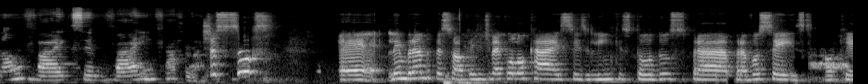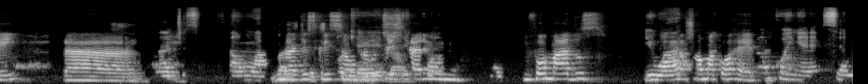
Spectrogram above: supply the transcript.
não vai que você vai infartar. Jesus! É, lembrando, pessoal, que a gente vai colocar esses links todos para vocês, ok? Pra, na descrição lá. Na descrição, para vocês ficarem informados e o da forma correta. não conhece, é o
